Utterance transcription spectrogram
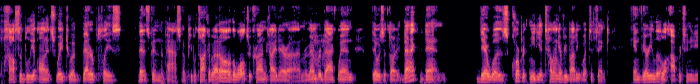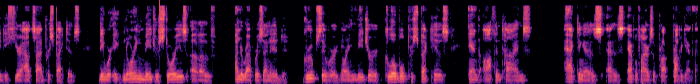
possibly on its way to a better place than it's been in the past. You know, people talk about oh the Walter Cronkite era, and remember mm-hmm. back when there was authority. Back then, there was corporate media telling everybody what to think and very little opportunity to hear outside perspectives. They were ignoring major stories of underrepresented groups, they were ignoring major global perspectives, and oftentimes acting as as amplifiers of pro- propaganda.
